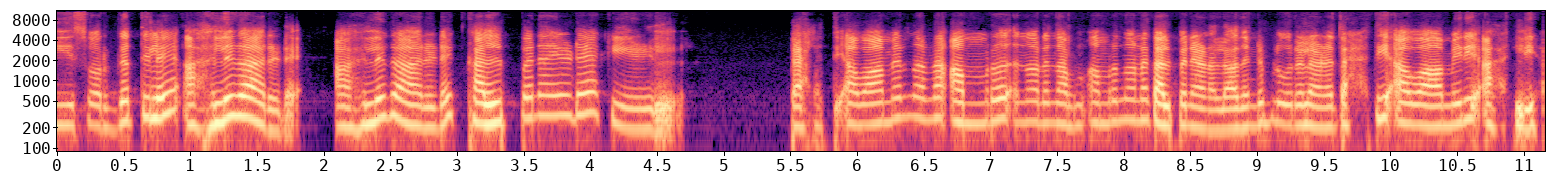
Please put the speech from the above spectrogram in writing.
ഈ സ്വർഗത്തിലെ അഹ്ലുകാരുടെ അഹ്ലുകാരുടെ കൽപ്പനയുടെ കീഴിൽ തഹ്തി അവാമിർ എന്ന് പറഞ്ഞാൽ അമ്ര എന്ന് പറയുന്ന അമ്ര എന്ന് പറഞ്ഞ കൽപ്പനയാണല്ലോ. അതിന്റെ പ്ലൂറലാണ് തഹ്തി അവാമിരി അഹ്ലിഹ.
